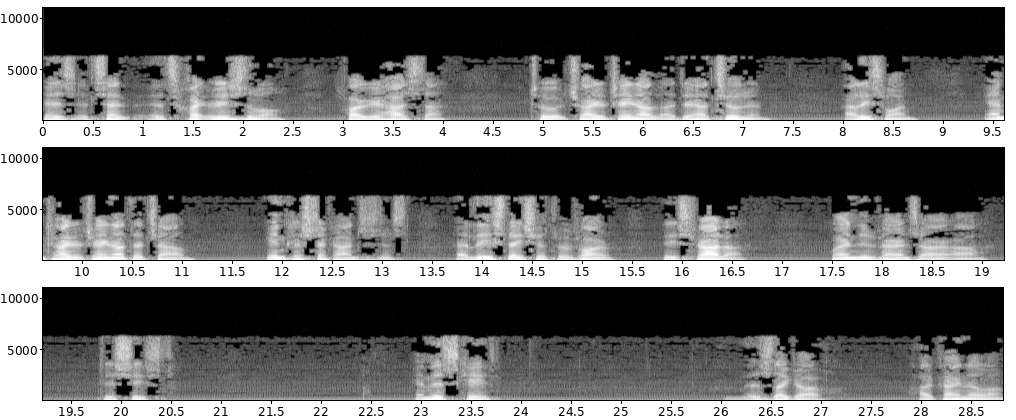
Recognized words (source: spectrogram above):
is it's it's quite reasonable for a grihasta to try to train out uh, to have children at least one, and try to train out that child in Krishna consciousness, at least they should perform the sraddha when the parents are uh, deceased. In this case, it's like a, a kind of, a,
